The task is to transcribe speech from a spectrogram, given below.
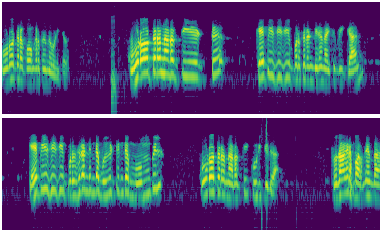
കൂടോത്തര കോൺഗ്രസ് എന്ന് വിളിച്ചത്. കൂടോത്തരം നടത്തിയിട്ട് കെ പി സി സി പ്രസിഡന്റിനെ നശിപ്പിക്കാൻ കെ പി സി സി പ്രസിഡന്റിന്റെ വീട്ടിന്റെ മുമ്പിൽ കൂടോത്തരം നടത്തി കുഴിച്ചിടുക സുധാകരൻ പറഞ്ഞെന്താ?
